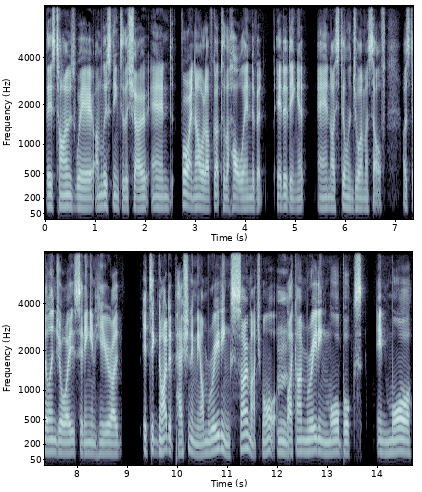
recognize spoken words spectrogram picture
There's times where I'm listening to the show and before I know it, I've got to the whole end of it, editing it, and I still enjoy myself. I still enjoy sitting in here. I, it's ignited passion in me. I'm reading so much more. Mm. Like I'm reading more books in more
